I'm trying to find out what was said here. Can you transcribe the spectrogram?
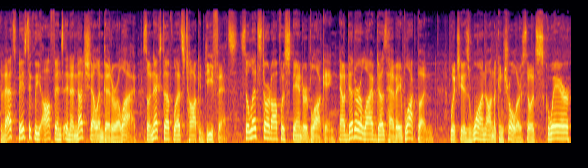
That's basically offense in a nutshell in Dead or Alive. So next up, let's talk defense. So let's start off with standard blocking. Now Dead or Alive does have a block button, which is 1 on the controller, so it's square,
